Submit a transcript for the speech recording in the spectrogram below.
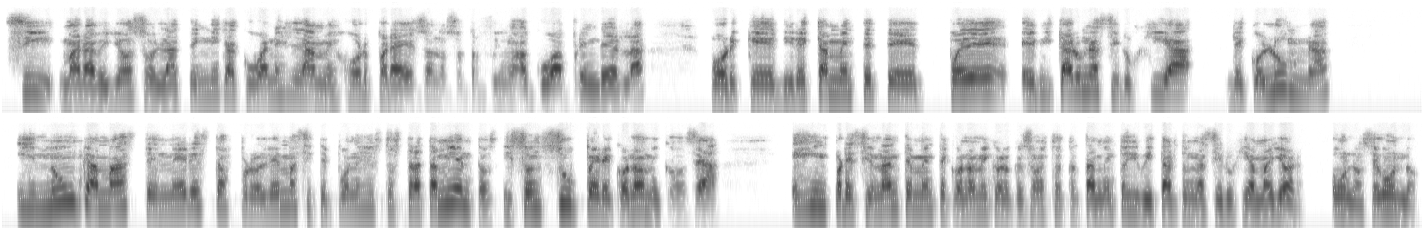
Sí, maravilloso. La técnica cubana es la mejor para eso. Nosotros fuimos a Cuba a aprenderla porque directamente te puede evitar una cirugía de columna y nunca más tener estos problemas si te pones estos tratamientos y son súper económicos, o sea, es impresionantemente económico lo que son estos tratamientos y evitarte una cirugía mayor. Uno. Segundo,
